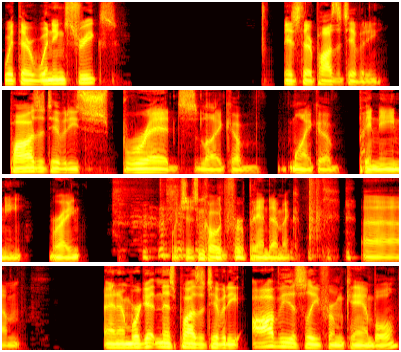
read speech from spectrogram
With their winning streaks, it's their positivity. Positivity spreads like a like a panini, right? Which is code for pandemic. Um, and then we're getting this positivity, obviously from Campbell,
